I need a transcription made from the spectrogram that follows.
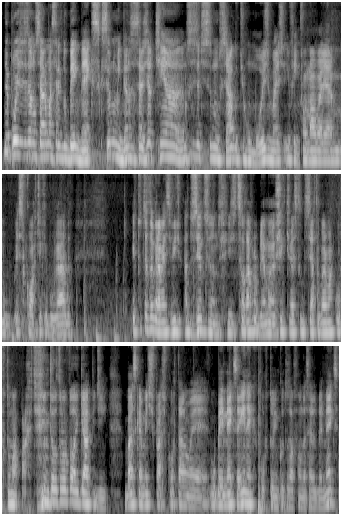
Depois eles anunciaram uma série do Baymax, que se eu não me engano, essa série já tinha. Eu não sei se já tinha sido anunciado, tinha rumores, mas enfim. Foi mal, galera, esse corte aqui bugado. Eu tô tentando gravar esse vídeo há 200 anos e só dá problema. Eu achei que tivesse tudo certo agora, mas cortou uma parte. Então eu só vou falar aqui rapidinho. Basicamente, as partes que cortaram é o Baymax aí, né? Que cortou enquanto eu tava falando da série do Baymax.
